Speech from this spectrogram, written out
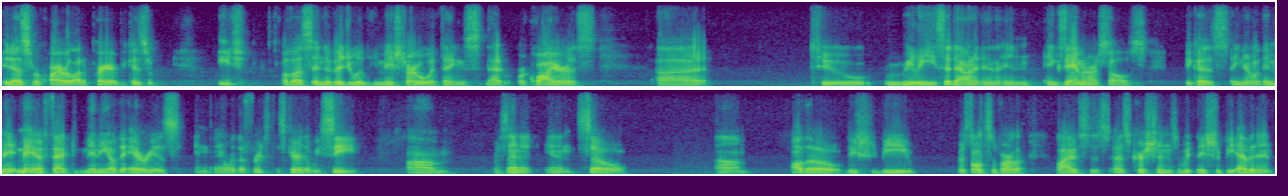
it does require a lot of prayer because each of us individually may struggle with things that require us uh, to really sit down and, and examine ourselves because you know it may, may affect many of the areas in, or the fruits of the spirit that we see um, presented. And so um, although these should be results of our lives as, as christians we, they should be evident.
